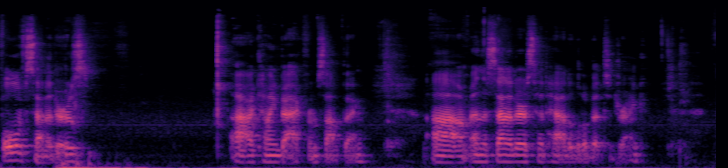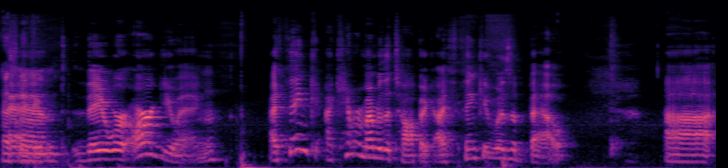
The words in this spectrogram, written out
full of senators uh, coming back from something, um, and the senators had had a little bit to drink. As they and they were arguing. I think, I can't remember the topic, I think it was about uh,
